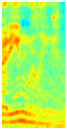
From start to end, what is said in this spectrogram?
Ready and willing.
